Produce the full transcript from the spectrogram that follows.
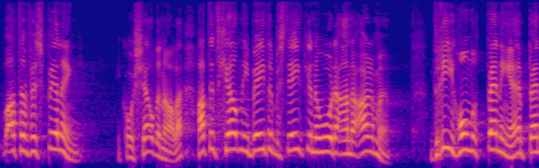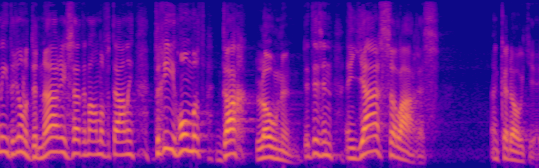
Wat een verspilling. Ik hoor Sheldon al, had dit geld niet beter besteed kunnen worden aan de armen? 300 penningen, een penning, 300 denari staat in een andere vertaling, 300 daglonen. Dit is een, een jaarsalaris, een cadeautje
